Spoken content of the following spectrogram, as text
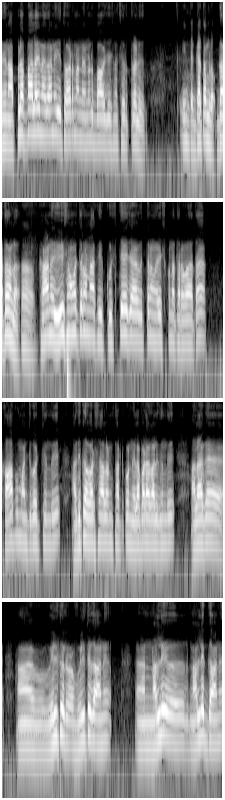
నేను అప్పుల పాలైనా కానీ ఈ తోట నన్ను ఎన్నడూ బాగు చేసిన చరిత్ర లేదు. ఇంత గతంలో? గతంలో. కానీ ఈ సంవత్సరం నాకు ఈ కుస్తేజ విత్తనం వేసుకున్న తర్వాత కాపు మంచిగా వచ్చింది అధిక వర్షాలను తట్టుకొని నిలబడగలిగింది. అలాగే విల్టు విల్టు కానీ నల్లి నల్లికి కానీ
